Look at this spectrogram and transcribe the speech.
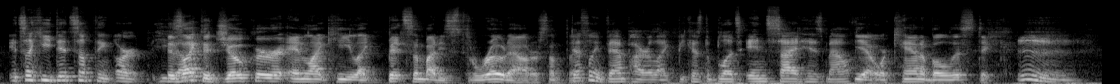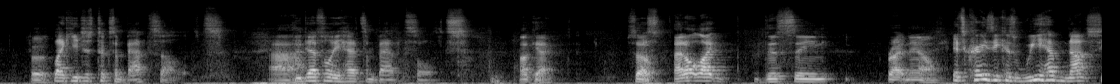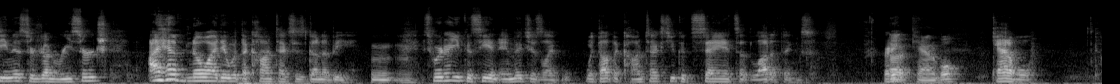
It's like he did something, or he It's got- like the Joker and like he like bit somebody's throat out or something. definitely vampire-like because the blood's inside his mouth. Yeah, or cannibalistic. Mm. Ugh. Like he just took some bath salts. Ah. He definitely had some bath salts. Okay. So Let's- I don't like this scene right now. It's crazy because we have not seen this or done research. I have no idea what the context is gonna be. Mm-mm. It's weird how you can see an image is like without the context, you could say it's a lot of things. Ready? Uh, cannibal. Cannibal,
